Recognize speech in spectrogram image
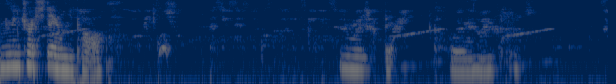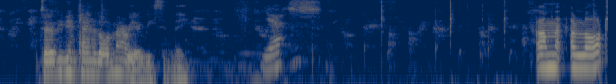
I'm gonna try to stay on the path. A bit clunky. So have you been playing a lot of Mario recently? Yes. Um, a lot.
